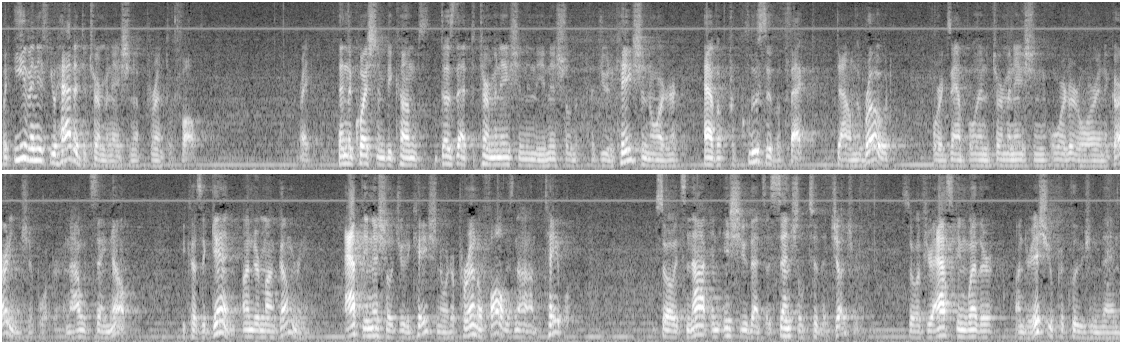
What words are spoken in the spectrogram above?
But even if you had a determination of parental fault, right, then the question becomes does that determination in the initial adjudication order have a preclusive effect down the road, for example, in a termination order or in a guardianship order? And I would say no. Because again, under Montgomery, at the initial adjudication order, parental fault is not on the table. So it's not an issue that's essential to the judgment. So if you're asking whether under issue preclusion, then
